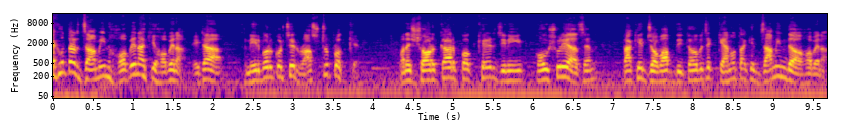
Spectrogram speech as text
এখন তার জামিন হবে নাকি হবে না, এটা নির্ভর করছে রাষ্ট্রপক্ষের। মানে সরকার পক্ষের যিনি কৌশলী আছেন, তাকে জবাব দিতে হবে যে কেন তাকে জামিন দেওয়া হবে না।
